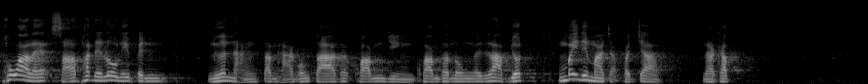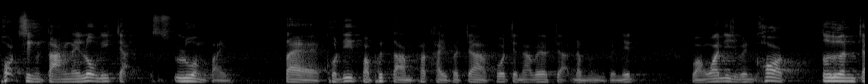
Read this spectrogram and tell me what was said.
เพราะว่าอะไรสารพัดในโลกนี้เป็นเนื้อหนังตันหาของตาความยิงความทะนงในลาบยศไม่ได้มาจากพระเจ้านะครับ เพราะสิ่งต่างในโลกนี้จะล่วงไป แต่คนที่ประพฤติตามพระทัยพระเจ้าพระวจนะไว้จะดำเนินเป็นนิดหวังว่านี่จะเป็นข้อเตือนใจ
